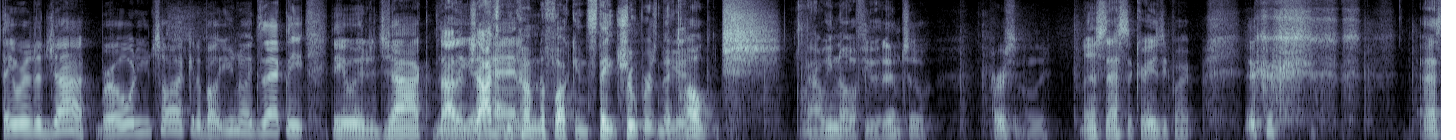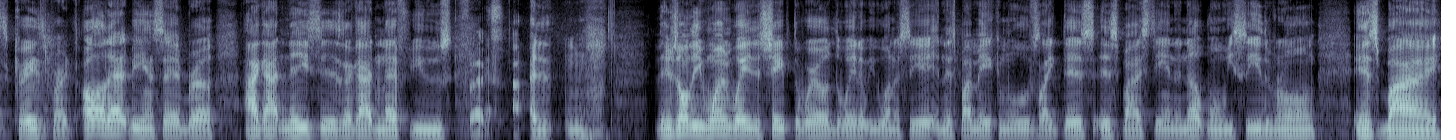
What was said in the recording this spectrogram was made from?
They were the jock, bro. What are you talking about? You know exactly. They were the jock. now the nigga jocks had- become the fucking state troopers, nigga. Oh, shh. Now we know a few of them too, personally. That's that's the crazy part. that's the crazy part. All that being said, bro, I got nieces, I got nephews. Facts. I, I- there's only one way to shape the world the way that we want to see it, and it's by making moves like this. It's by standing up when we see the wrong. It's by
